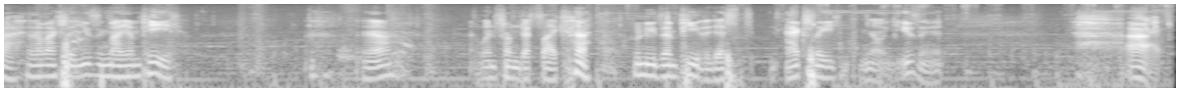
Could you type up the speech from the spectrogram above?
Ah, and I'm actually using my MP. yeah? I went from just like, huh, who needs MP to just actually, you know, using it. Alright.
